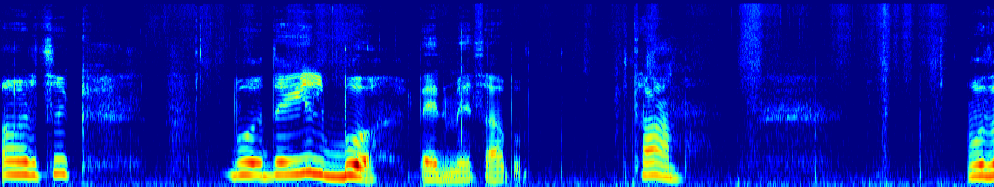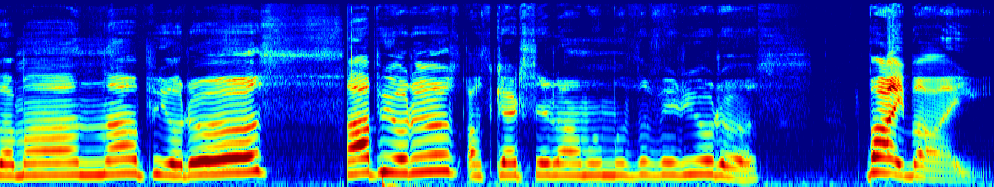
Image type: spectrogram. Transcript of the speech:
Artık bu değil bu benim hesabım. Tamam o zaman ne yapıyoruz? Ne yapıyoruz? Asker selamımızı veriyoruz. Bay bay.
